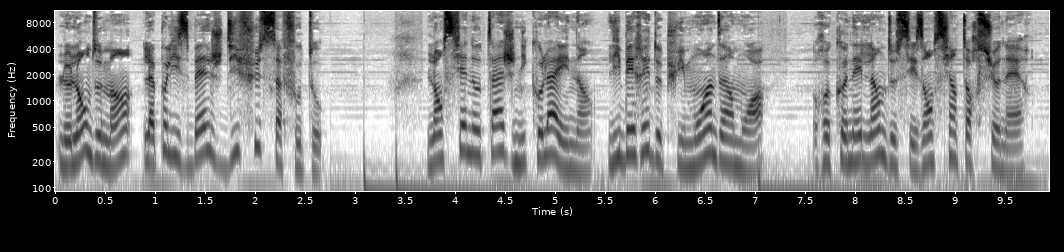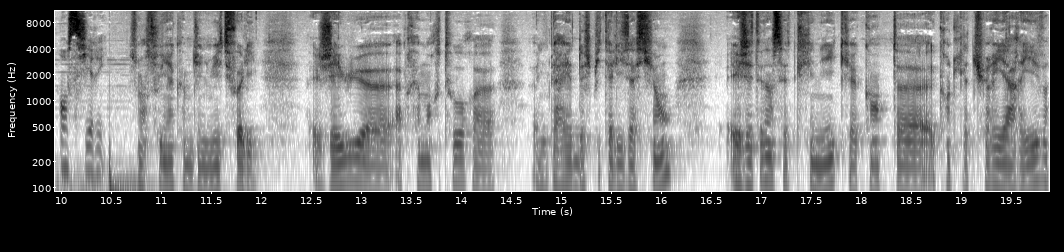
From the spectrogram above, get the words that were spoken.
Le lendemain, la police belge diffuse sa photo l'ancien otage Nicolas Hénin, libéré depuis moins d'un mois, reconnaît l'un de ses anciens tortionnaires en Syrie. Je m'en souviens comme d'une nuit de folie. J'ai eu, euh, après mon retour, euh, une période d'hospitalisation. Et j'étais dans cette clinique quand, euh, quand la tuerie arrive.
